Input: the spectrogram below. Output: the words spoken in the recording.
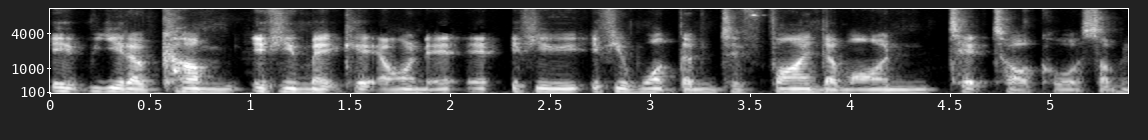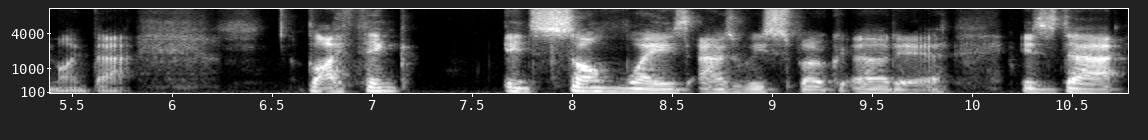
if you know come if you make it on if you if you want them to find them on tiktok or something like that but i think in some ways as we spoke earlier is that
